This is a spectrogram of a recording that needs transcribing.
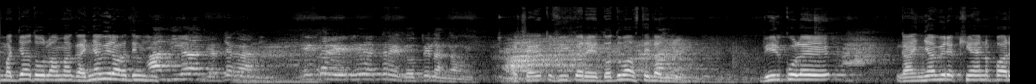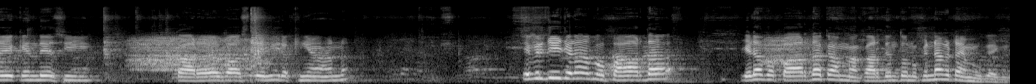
ਮੱਝਾਂ ਤੋਂ ਇਲਾਵਾ ਗਾਈਆਂ ਵੀ ਰੱਖਦੇ ਹੋ ਜੀ? ਹਾਂਜੀ ਆ ਗਿਰ ਜਗਾ ਹਾਂਜੀ ਇਹ ਘਰੇ ਇਹ ਘਰੇ ਦੁੱਧ ਤੇ ਲਾਂਗਾਂਗੇ ਅੱਛਾ ਇਹ ਤੁਸੀਂ ਘਰੇ ਦੁੱਧ ਵਾਸਤੇ ਲਾਉਂਦੇ ਹੋ? ਵੀਰ ਕੋਲੇ ਗਾਈਆਂ ਵੀ ਰੱਖੀਆਂ ਹਨ ਪਰ ਇਹ ਕਹਿੰਦੇ ਅਸੀਂ ਘਰ ਵਾਸਤੇ ਹੀ ਰੱਖੀਆਂ ਹਨ। ਇਹ ਵੀਰ ਜੀ ਜਿਹੜਾ ਵਪਾਰ ਦਾ ਜਿਹੜਾ ਵਪਾਰ ਦਾ ਕੰਮ ਆ ਕਰਦੇ ਨੂੰ ਤੁਹਾਨੂੰ ਕਿੰਨਾ ਕੁ ਟਾਈਮ ਹੋ ਗਿਆ ਜੀ?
